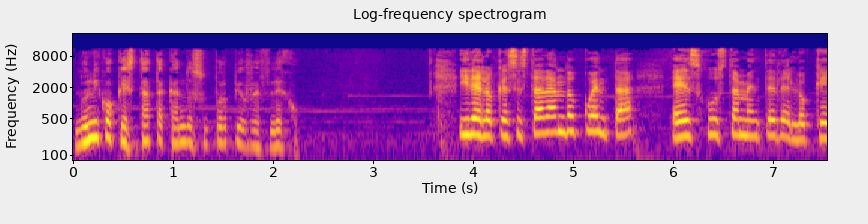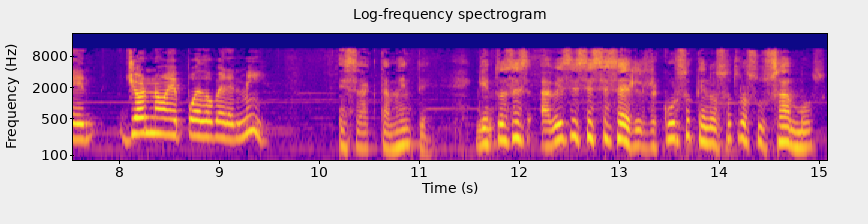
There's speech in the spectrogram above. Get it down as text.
lo único que está atacando es su propio reflejo. Y de lo que se está dando cuenta es justamente de lo que yo no he, puedo ver en mí. Exactamente. Y entonces a veces ese es el recurso que nosotros usamos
